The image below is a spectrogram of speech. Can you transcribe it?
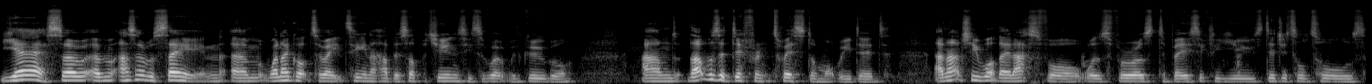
Yeah, so um, as I was saying, um, when I got to 18, I had this opportunity to work with Google, and that was a different twist on what we did. And actually, what they'd asked for was for us to basically use digital tools,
